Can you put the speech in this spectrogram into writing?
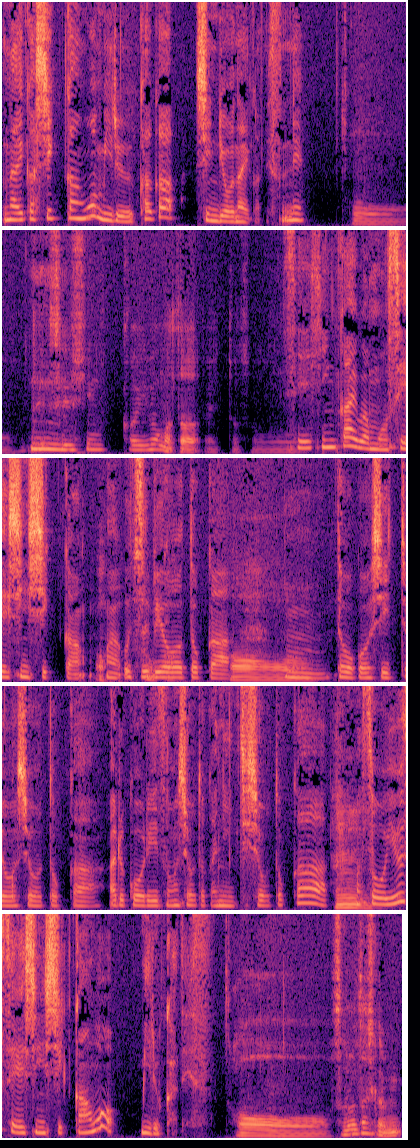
内科疾患を見る科が心療内科ですね。で、うん、精神科医はまた、えっと、精神科医はもう精神疾患。まあ、うつ病とかうん、統合失調症とかアルコール依存症とか認知症とか、うん、まあ、そういう精神疾患を見る科です。はあそれは確かに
